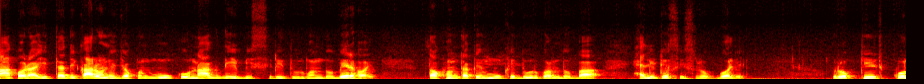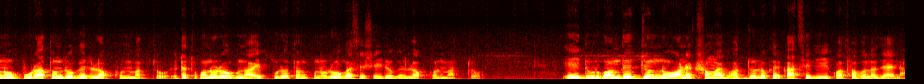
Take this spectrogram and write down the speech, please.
না করা ইত্যাদি কারণে যখন মুখ ও নাক দিয়ে বিশ্রী দুর্গন্ধ বের হয়, তখন তাকে মুখে দুর্গন্ধ বা হ্যালিটোসিস রোগ বলে। রোগটির কোনো পুরাতন রোগের লক্ষণ মাত্র। এটা তো কোনো রোগ নয়, পুরাতন কোনো রোগ আছে সেই রোগের লক্ষণ মাত্র। এই দুর্গন্ধের জন্য অনেক সময় ভদ্রলোকের কাছে গিয়ে কথা বলা যায় না।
